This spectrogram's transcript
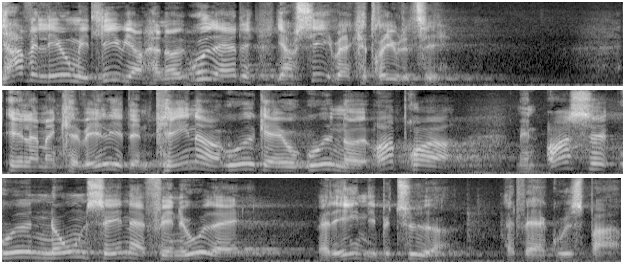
Jeg vil leve mit liv, jeg vil have noget ud af det. Jeg vil se, hvad jeg kan drive det til. Eller man kan vælge den pænere udgave uden noget oprør, men også uden nogensinde at finde ud af, hvad det egentlig betyder at være Guds barn.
